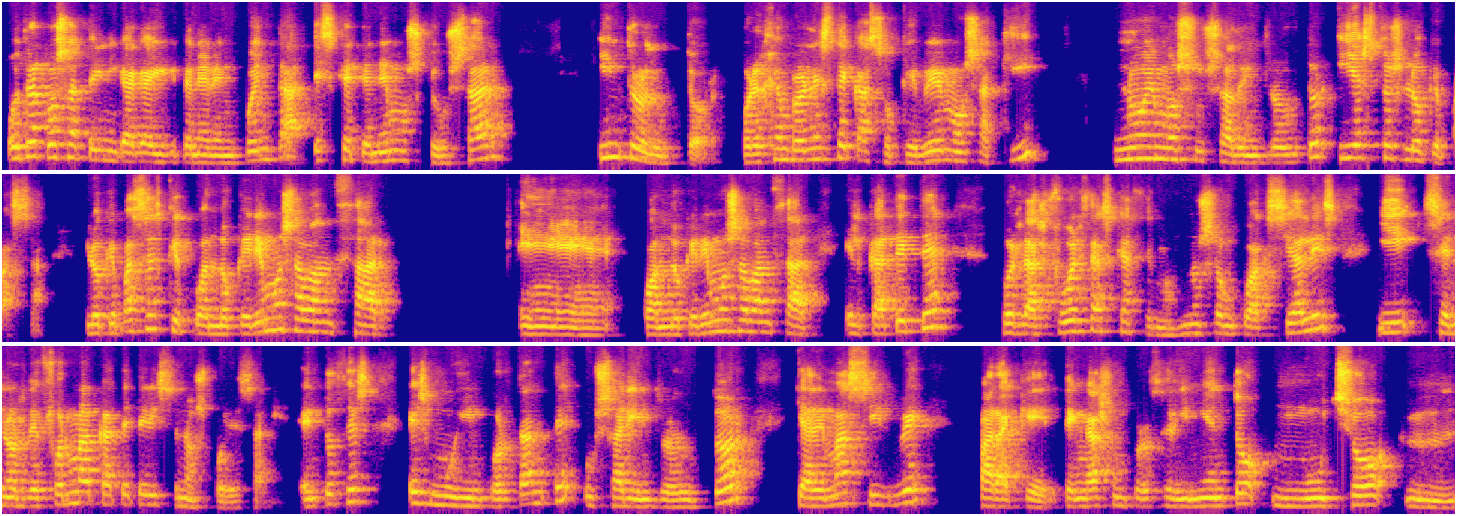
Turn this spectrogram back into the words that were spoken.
Otra cosa técnica que hay que tener en cuenta es que tenemos que usar introductor. Por ejemplo, en este caso que vemos aquí, no hemos usado introductor y esto es lo que pasa. Lo que pasa es que cuando queremos avanzar, eh, cuando queremos avanzar el catéter, pues las fuerzas que hacemos no son coaxiales y se nos deforma el catéter y se nos puede salir. Entonces es muy importante usar introductor, que además sirve para que tengas un procedimiento mucho mm,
